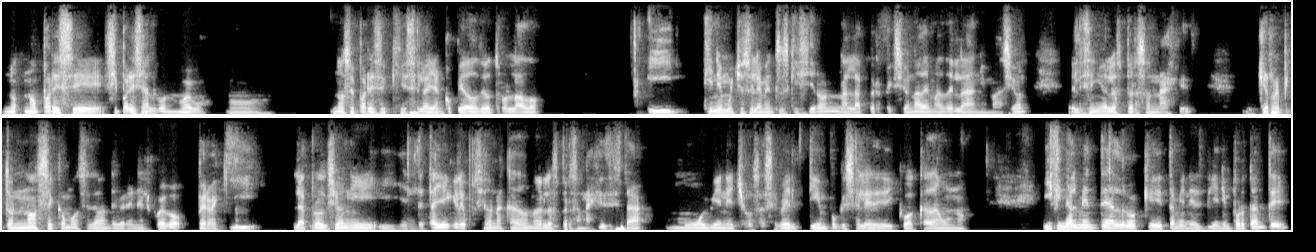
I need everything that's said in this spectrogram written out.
no, no parece, sí parece algo nuevo, no, no se parece que se le hayan copiado de otro lado. Y tiene muchos elementos que hicieron a la perfección, además de la animación, el diseño de los personajes, que repito, no sé cómo se deben de ver en el juego, pero aquí la producción y, y el detalle que le pusieron a cada uno de los personajes está muy bien hecho, o sea, se ve el tiempo que se le dedicó a cada uno. Y finalmente algo que también es bien importante,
